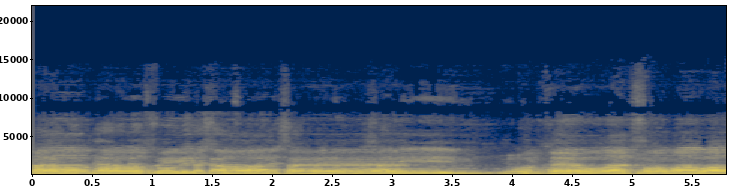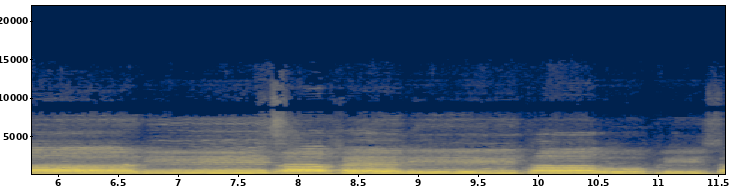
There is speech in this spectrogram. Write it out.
გამოგდარავე და გამოგდარავე საქმე უფისანი მურთეულად მომავალი სახელი თაუფლისათა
